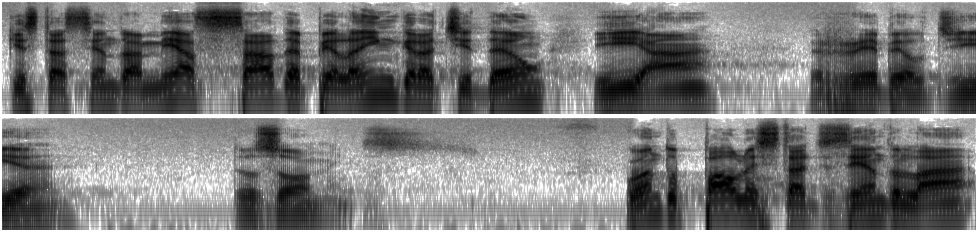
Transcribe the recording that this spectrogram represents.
que está sendo ameaçada pela ingratidão e a rebeldia dos homens. Quando Paulo está dizendo lá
